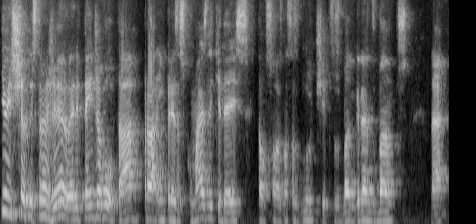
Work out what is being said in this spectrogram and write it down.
E o estrangeiro, ele tende a voltar para empresas com mais liquidez, então são as nossas blue chips, os ban grandes bancos, né?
